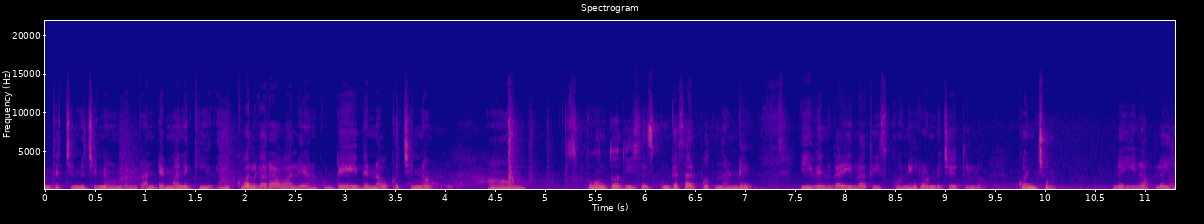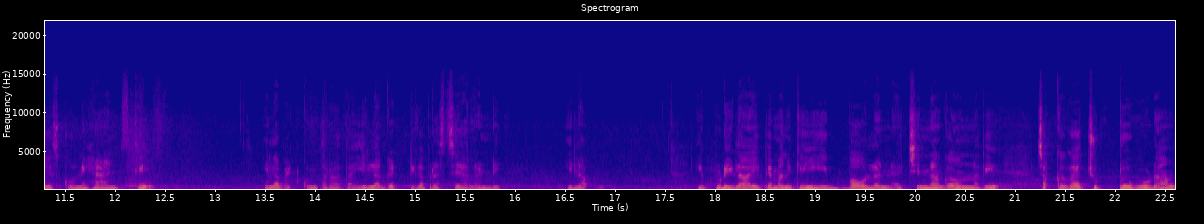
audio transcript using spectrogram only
ఇంత చిన్న చిన్న ఉండలుగా అంటే మనకి ఈక్వల్గా రావాలి అనుకుంటే ఏదైనా ఒక చిన్న స్పూన్తో తీసేసుకుంటే సరిపోతుందండి. ఈవెన్గా ఇలా తీసుకొని రెండు చేతుల్లో కొంచెం నెయ్యిని అప్లై చేసుకొని హ్యాండ్స్కి ఇలా పెట్టుకున్న తర్వాత ఇలా గట్టిగా ప్రెస్ చేయాలండి. ఇలా. ఇప్పుడు ఇలా అయితే మనకి ఈ బౌల్ చిన్నగా ఉన్నది చక్కగా చుట్టూ కూడా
